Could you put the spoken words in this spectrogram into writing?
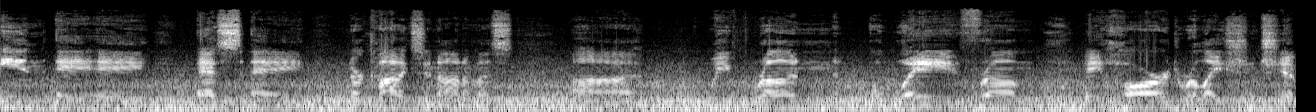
in AA, SA, Narcotics Anonymous. Uh, we run away from a hard relationship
